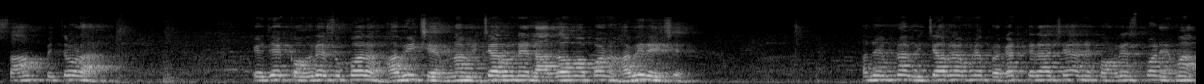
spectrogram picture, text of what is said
સામ પિત્રોડા કે જે કોંગ્રેસ ઉપર હાવી છે. એમના વિચારોને લાદવામાં પણ હાવી રહી છે. અને એમના વિચારો એમણે પ્રગટ કર્યા છે અને કોંગ્રેસ પણ એમાં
